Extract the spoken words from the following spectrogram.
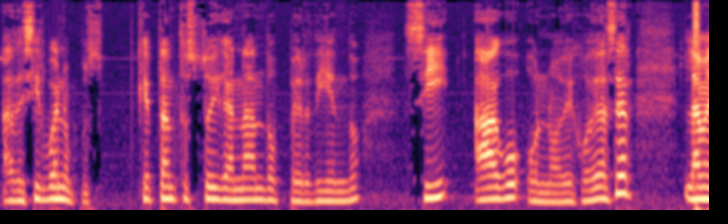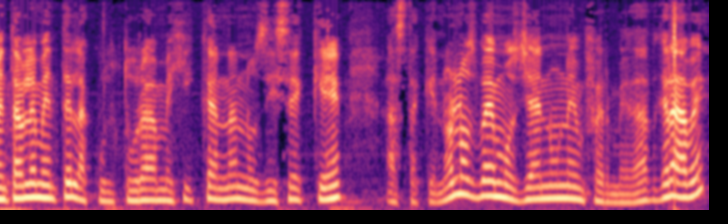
a decir, bueno, pues, ¿qué tanto estoy ganando, perdiendo? si hago o no dejo de hacer. Lamentablemente la cultura mexicana nos dice que hasta que no nos vemos ya en una enfermedad grave,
